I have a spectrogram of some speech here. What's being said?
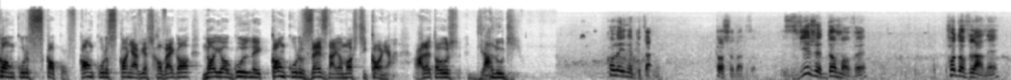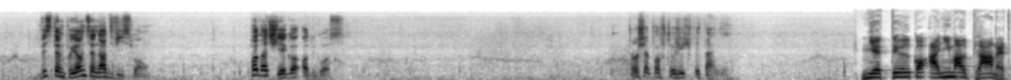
konkurs skoków, konkurs konia wierzchowego, no i ogólny konkurs ze znajomości konia. Ale to już dla ludzi. Kolejne pytanie. Proszę bardzo. Zwierzę domowe, hodowlane, występujące nad Wisłą. Podać jego odgłos. Proszę powtórzyć pytanie. Nie tylko Animal Planet,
